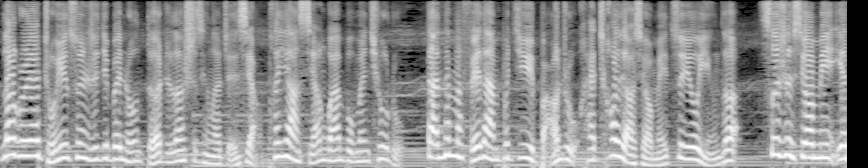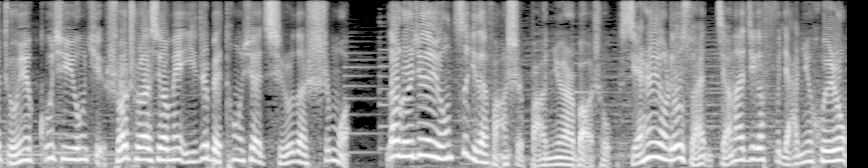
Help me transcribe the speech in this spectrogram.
老根也终于从日记本中得知了事情的真相，他向相关部门求助，但他们非但不给予帮助，还嘲笑小美罪有应得。此时，小敏也终于鼓起勇气，说出了小美一直被同学欺辱的始末。老根决定用自己的方式帮女儿报仇，先是用硫酸将那几个富家女毁容，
